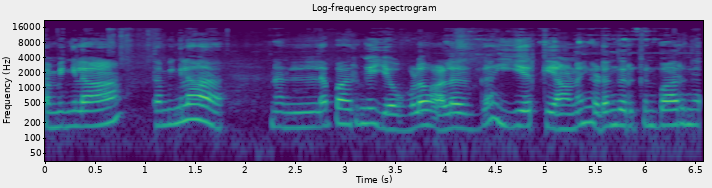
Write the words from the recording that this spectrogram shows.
தம்பிங்களா? தம்பிங்களா? நல்லா பாருங்க எவ்வளோ அழகா இயற்கையான இடங்க இருக்குன்னு பாருங்க.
